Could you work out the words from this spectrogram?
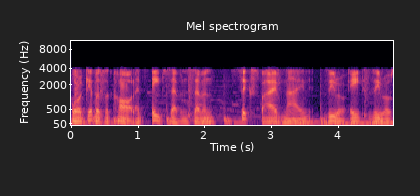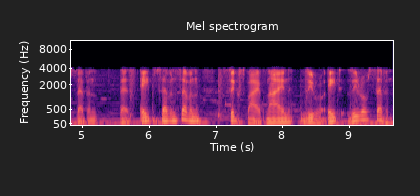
or give us a call at 877 659 0807. That's 877 659 0807.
